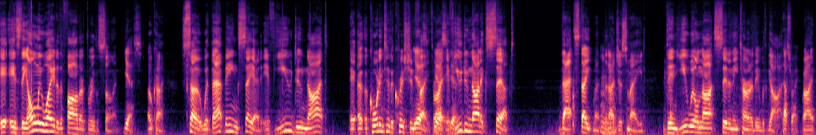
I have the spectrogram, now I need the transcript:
it is the only way to the Father through the Son. Yes. Okay. So with that being said, if you do not, according to the Christian Yes, faith, right? yes, if yes. you do not accept that statement that Mm-hmm. I just made, then you will not sit in eternity with God. That's right. Right.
